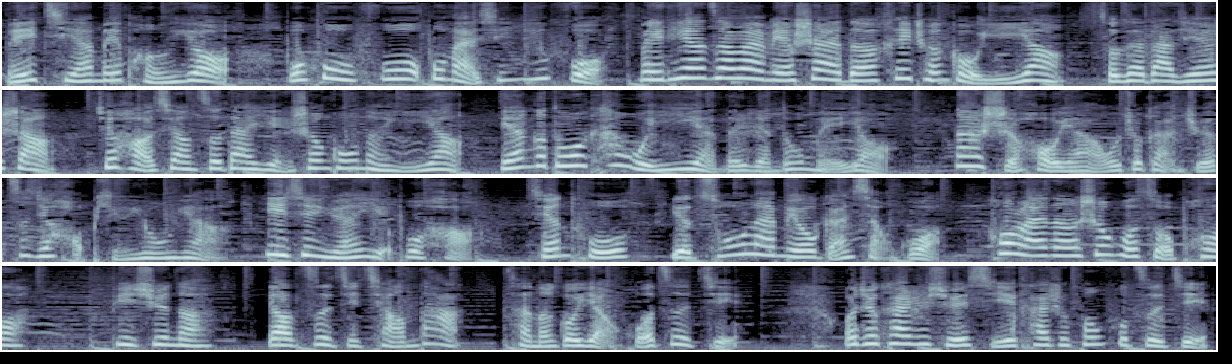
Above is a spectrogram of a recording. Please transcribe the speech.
没钱没朋友，不护肤不买新衣服，每天在外面晒得黑成狗一样，走在大街上就好像自带隐身功能一样，连个多看我一眼的人都没有。那时候呀，我就感觉自己好平庸呀，异性缘也不好，前途也从来没有敢想过。后来呢，生活所迫，必须呢要自己强大才能够养活自己，我就开始学习，开始丰富自己，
